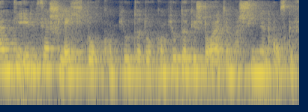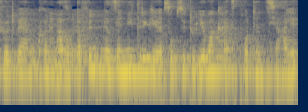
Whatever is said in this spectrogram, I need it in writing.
ähm, die eben sehr schlecht durch Computer, durch computergesteuerte Maschinen ausgeführt werden können. Also da finden wir sehr niedrige Substituierbarkeitspotenziale.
